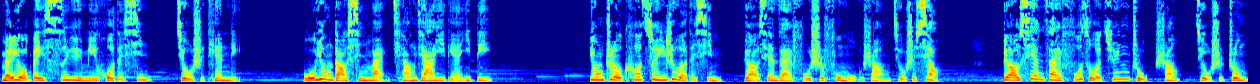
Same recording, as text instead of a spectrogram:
没有被私欲迷惑的心，就是天理。不用到心外强加一点一滴，用这颗最热的心表现在服侍父母上就是孝，表现在辅佐君主上就是忠，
